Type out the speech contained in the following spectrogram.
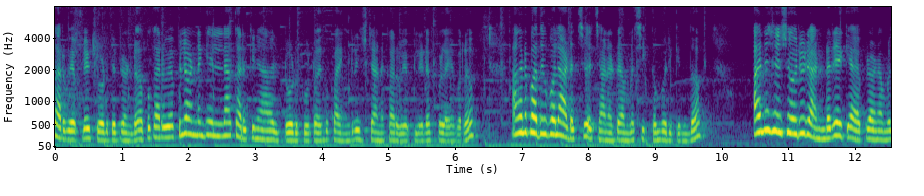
കറിവേപ്പില ഇട്ട് കൊടുത്തിട്ടുണ്ട്. അപ്പോൾ കറിവേപ്പില ഉണ്ടെങ്കിൽ എല്ലാ കറിക്കും ഞാൻ ഇട്ട് കൊടുക്കും കേട്ടോ. എനിക്ക് ഭയങ്കര ഇഷ്ടമാണ് കറിവേപ്പിലയുടെ ഫ്ലേവർ അങ്ങനെ പതിവ് അടച്ച് വെച്ചാണ് കേട്ടോ നമ്മൾ ചിക്കൻ പൊരിക്കുന്നത്. അതിനുശേഷം ഒരു രണ്ടരയൊക്കെ ആയപ്പോഴാണ് നമ്മൾ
